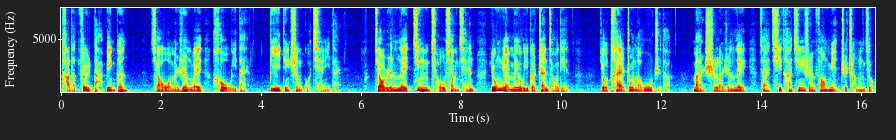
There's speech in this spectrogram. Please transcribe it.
它的最大病根，教我们认为后一代必定胜过前一代。叫人类尽求向前，永远没有一个站脚点，有太重了物质的，慢视了人类在其他精神方面之成就。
